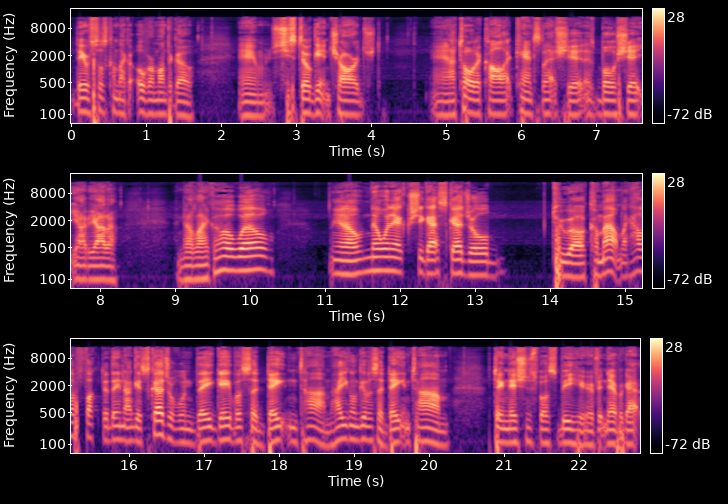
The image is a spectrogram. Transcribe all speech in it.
They were supposed to come like over a month ago, and she's still getting charged. And I told her to call, like cancel that shit. That's bullshit. Yada yada. And they're like, oh well, you know, no one actually got scheduled to uh, come out. I'm like, how the fuck did they not get scheduled when they gave us a date and time? How you gonna give us a date and time? Technician's supposed to be here if it never got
